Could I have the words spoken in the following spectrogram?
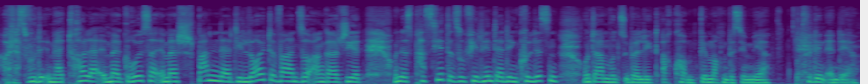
Aber das wurde immer toller, immer größer, immer spannender. Die Leute waren so engagiert und es passierte so viel hinter den Kulissen. Und da haben wir uns überlegt, ach komm, wir machen ein bisschen mehr für den NDR.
